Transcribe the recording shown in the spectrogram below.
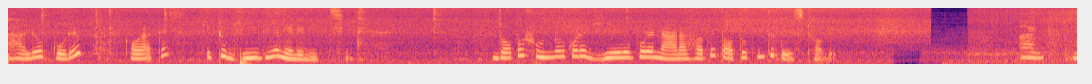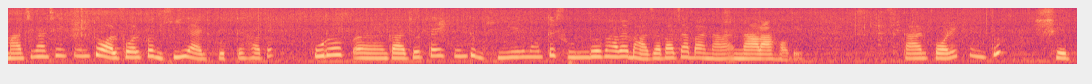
ভালো করে কড়াতে একটু ঘি দিয়ে নেড়ে নিচ্ছি। যত সুন্দর করে ঘিয়ের উপরে নাড়া হবে, তত কিন্তু টেস্ট হবে। আর মাঝে মাঝে কিন্তু অল্প অল্প ঘি অ্যাড করতে হবে। পুরো গাজরটাই কিন্তু ঘিয়ের মধ্যে সুন্দরভাবে ভাজা ভাজা বা নাড়া হবে। তারপরে কিন্তু সেদ্ধ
